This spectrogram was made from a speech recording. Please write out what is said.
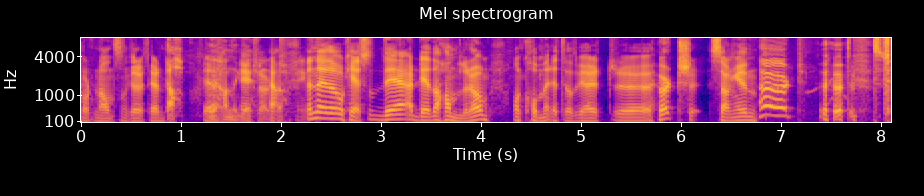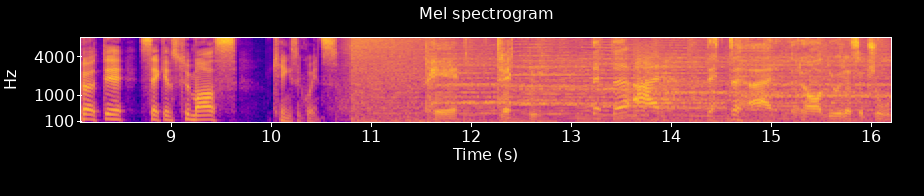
Morten Hansen-karakteren. Ja, det er han er klart. Ja. Men eh, ok, så det er det det handler om. Man kommer etter at vi har hørt, eh, hørt sangen Hørt! 30 Seconds to Mas, Kings and Queens. P13. Dette er Dette er Radioresepsjon.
